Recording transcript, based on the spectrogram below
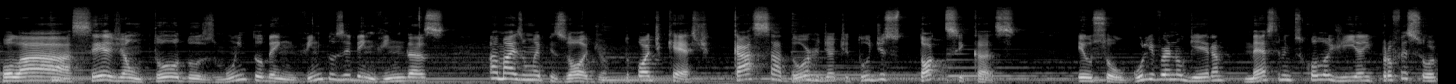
Olá, sejam todos muito bem-vindos e bem-vindas a mais um episódio do podcast Caçador de Atitudes Tóxicas. Eu sou Gulliver Nogueira, mestre em psicologia e professor.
